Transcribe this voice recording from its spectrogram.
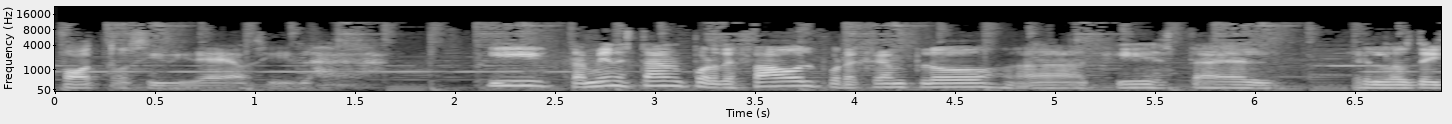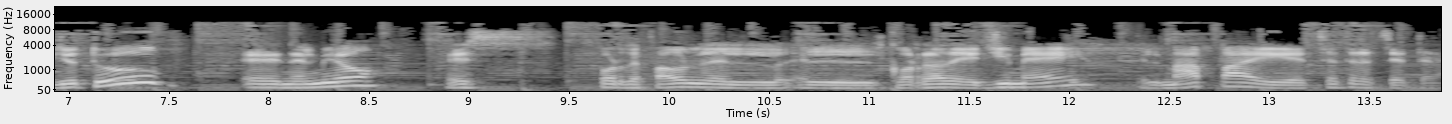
fotos y videos y bla, bla. Y también están por default, por ejemplo, aquí está el- los de YouTube. En el mío es por default el, el correo de Gmail, el mapa y etcétera, etcétera.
